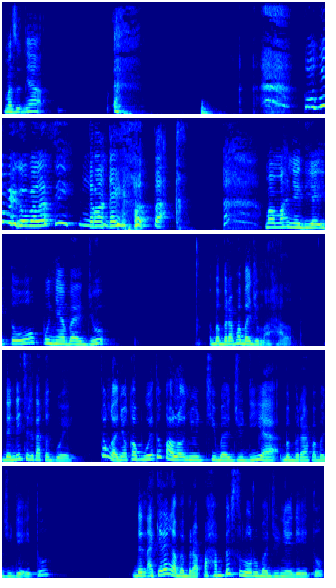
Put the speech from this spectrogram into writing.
maksudnya kok gue bego banget sih ngerangkai kata? Mamahnya dia itu punya baju beberapa baju mahal. Dan dia cerita ke gue tuh nggak nyokap gue tuh kalau nyuci baju dia beberapa baju dia itu dan akhirnya nggak beberapa hampir seluruh bajunya dia itu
